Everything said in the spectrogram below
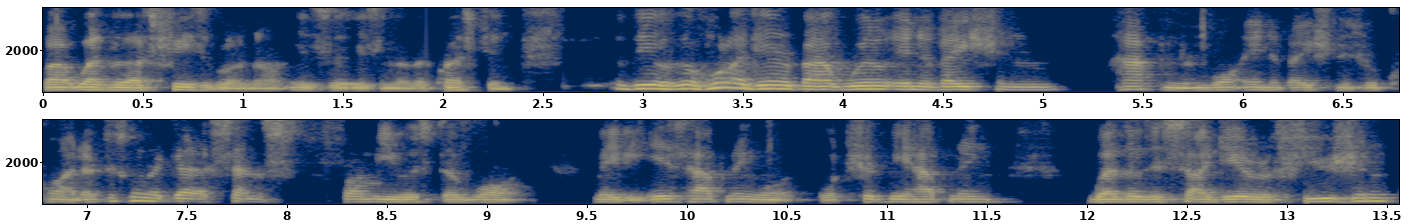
But whether that's feasible or not is is another question the, the whole idea about will innovation happen and what innovation is required. I just want to get a sense from you as to what maybe is happening, what, what should be happening, whether this idea of fusion,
